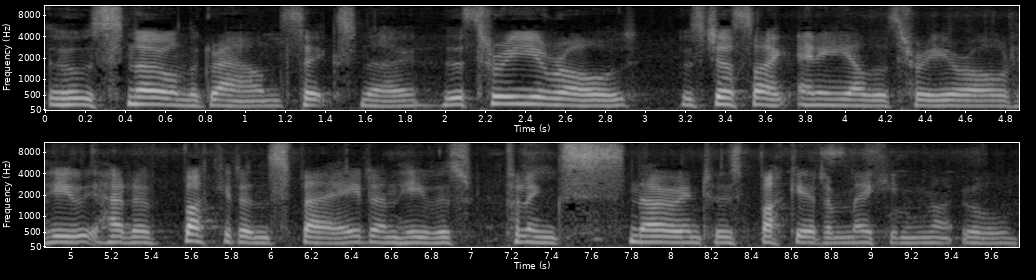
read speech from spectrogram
there was snow on the ground, thick snow. The three year old was just like any other three year old. He had a bucket and spade, and he was putting snow into his bucket and making like little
